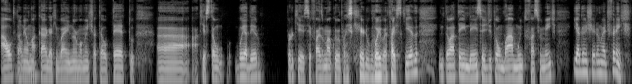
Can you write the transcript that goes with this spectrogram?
alta, alta. né? Uma carga que vai normalmente até o teto. Uh, a questão boiadeiro, porque você faz uma curva para a esquerda, o boi vai para a esquerda, então a tendência é de tombar muito facilmente. E a gancheira não é diferente.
